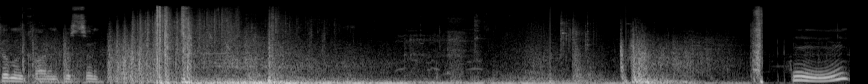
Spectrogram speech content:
Die schimmeln gerade ein bisschen. Mhm.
